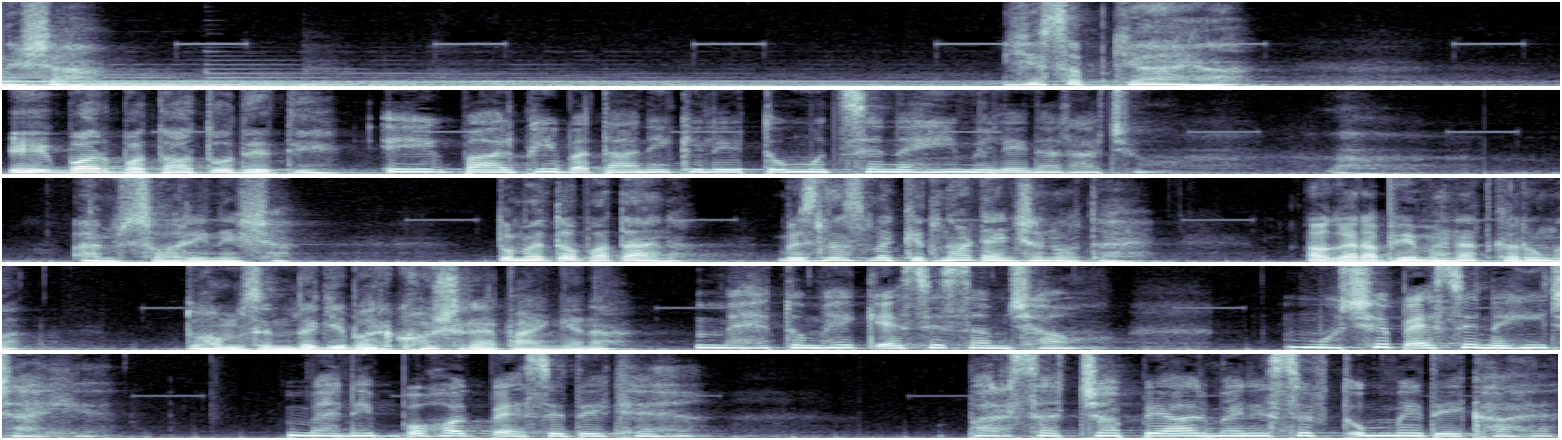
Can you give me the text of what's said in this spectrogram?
Nisha ये सब क्या है हाँ? एक बार बता तो देती। एक बार भी बताने के लिए तुम मुझसे नहीं मिले ना Raju. I am sorry Nisha. तुम्हें तो पता है ना बिज़नेस में कितना टेंशन होता है। अगर अभी मेहनत करूँगा तो हम ज़िंदगी भर खुश रह पाएँगे ना। मैं तुम्हें कैसे समझाऊं? मुझे पैसे नहीं चाहिए। मैंने बहुत पैसे देखे हैं पर सच्चा प्यार मैंने सिर्फ़ तुम में देखा है।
